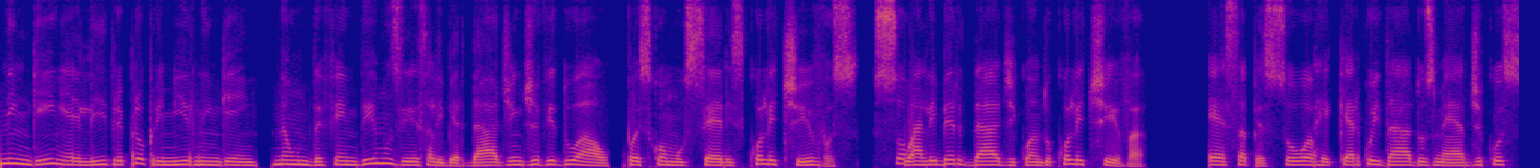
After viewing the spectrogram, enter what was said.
Ninguém é livre para oprimir ninguém, não defendemos essa liberdade individual, pois, como seres coletivos, só há liberdade quando coletiva. Essa pessoa requer cuidados médicos,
